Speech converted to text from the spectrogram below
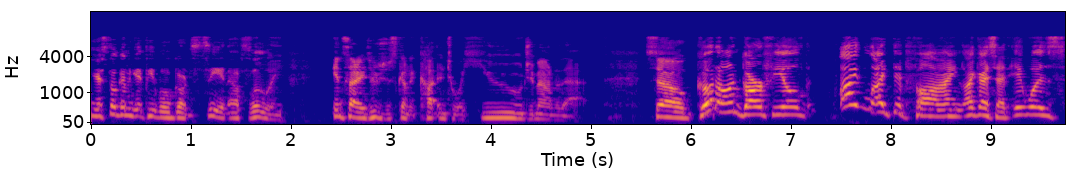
you're still going to get people who go to see it, absolutely. Inside Out 2 is just going to cut into a huge amount of that. So good on Garfield. I liked it fine. Like I said, it was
